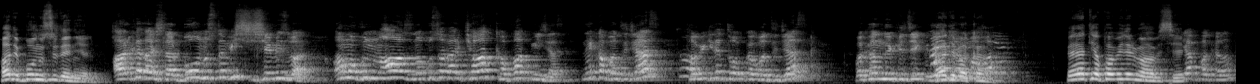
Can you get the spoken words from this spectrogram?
Hadi bonusu deneyelim. Arkadaşlar bonusta bir şişemiz var. Ama bunun ağzına bu sefer kağıt kapatmayacağız. Ne kapatacağız? Top. Tabii ki de top kapatacağız. Bakalım dökülecek mi? Hadi bakalım. baba? Berat yapabilir mi abisi? Yap bakalım.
